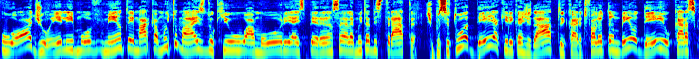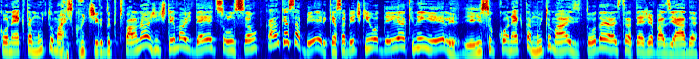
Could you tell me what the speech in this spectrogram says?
o ódio, ele movimenta e marca muito mais do que o amor e a esperança, ela é muito abstrata. Tipo, se tu odeia aquele candidato e, cara, tu fala, eu também odeio, o cara se conecta muito mais contigo do que tu fala, não, a gente tem uma ideia de solução. O cara não quer saber, ele quer saber de quem odeia que nem ele. E isso conecta muito mais. E toda a estratégia é baseada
